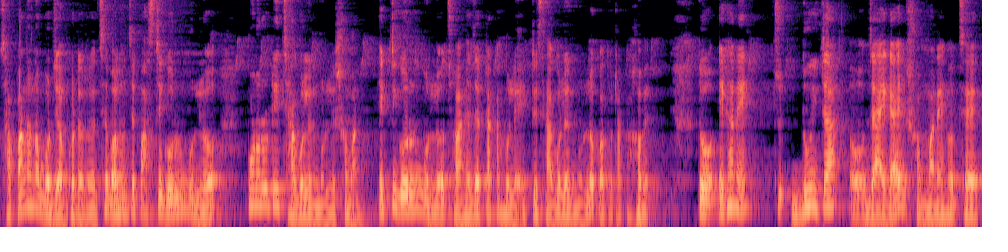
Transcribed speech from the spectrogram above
ছাপ্পান্ন নম্বর যে অঙ্কটা রয়েছে, বলা হচ্ছে পাঁচটি গরুর মূল্য পনেরোটি ছাগলের মূল্যের সমান। একটি গরুর মূল্য ছয় হাজার টাকা হলে একটি ছাগলের মূল্য কত টাকা হবে? তো এখানে দুইটা জায়গায় সম- মানে হচ্ছে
